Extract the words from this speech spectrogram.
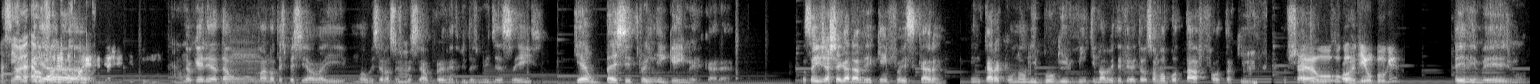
Assim, olha, é uma boa concorrência de agente. Eu queria dar uma nota especial aí, uma observação hum. especial pro evento de 2016, que é o Best Training Gamer, cara. Vocês já chegaram a ver quem foi esse cara? Um cara com o nome Bug 2988. Eu só vou botar a foto aqui no chat. É o, o gordinho Bug? Ele mesmo.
